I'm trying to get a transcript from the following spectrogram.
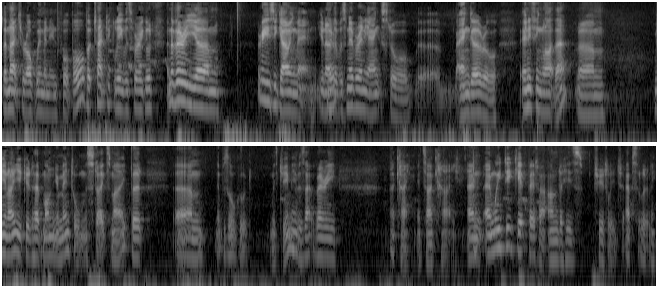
the nature of women in football. But tactically, was very good and a very um, very easygoing man. You know, there was never any angst or uh, anger or anything like that. Um, you know, you could have monumental mistakes made, but um, it was all good with Jim. He was that very okay. It's okay, and and we did get better under his tutelage. Absolutely.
